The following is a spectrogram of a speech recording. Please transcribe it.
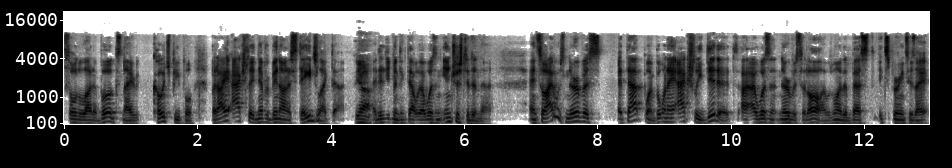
sold a lot of books and I coach people, but I actually had never been on a stage like that. Yeah. I didn't even think that I wasn't interested in that. And so I was nervous at that point. But when I actually did it, I, I wasn't nervous at all. It was one of the best experiences I,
